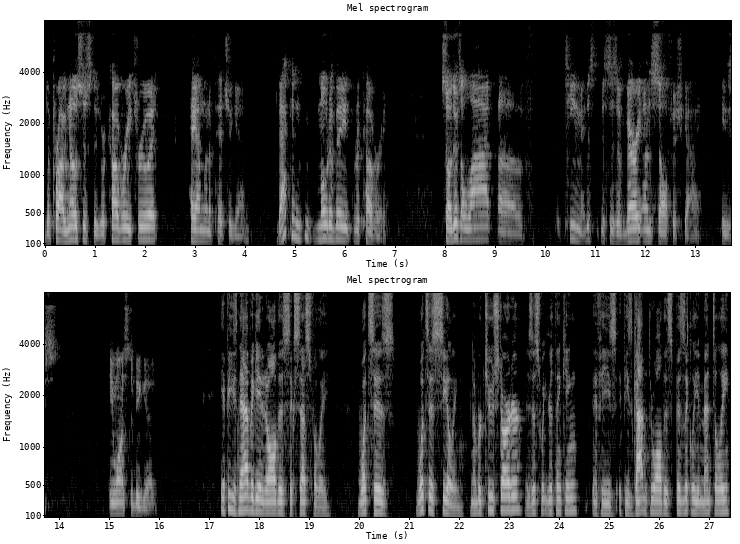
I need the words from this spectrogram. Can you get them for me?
the prognosis, the recovery through it, hey, I'm going to pitch again. That can motivate recovery. So there's a lot of teammate. This this is a very unselfish guy. He's he wants to be good. If he's navigated all this successfully, what's his what's his ceiling? Number two starter? Is this what you're thinking? If he's if he's gotten through all this physically and mentally,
